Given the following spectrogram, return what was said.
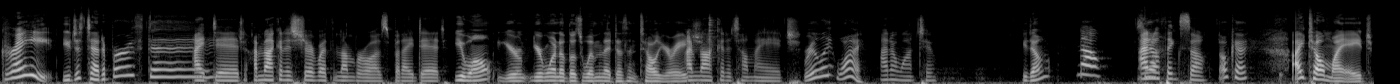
Great. You just had a birthday. I did. I'm not going to share what the number was, but I did. You won't? You're you're one of those women that doesn't tell your age. I'm not going to tell my age. Really? Why? I don't want to. You don't? No, I Yeah. don't think so. Okay. I tell my age.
